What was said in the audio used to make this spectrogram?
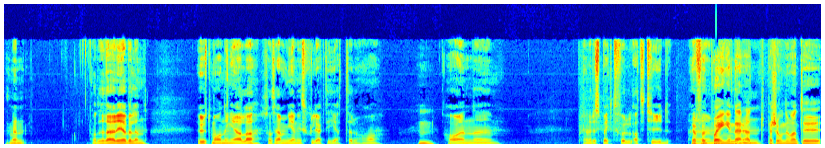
men och det där är väl en utmaning i alla så att säga meningsskiljaktigheter och ha, mm. ha en, eh, en respektfull attityd. Jag får Ehm, poängen där mm. att personen var inte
